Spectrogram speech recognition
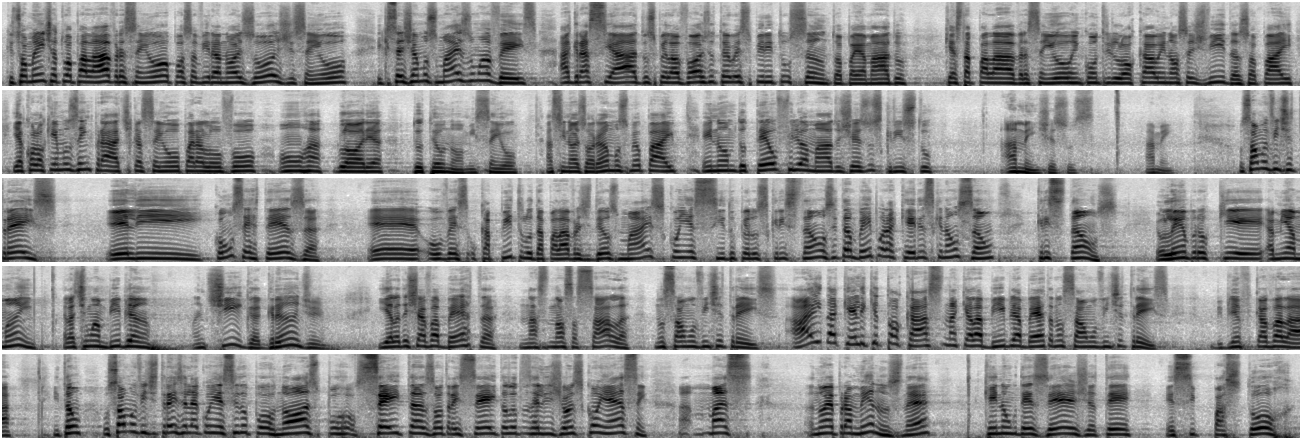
Que somente a tua palavra, Senhor, possa vir a nós hoje, Senhor, e que sejamos mais uma vez agraciados pela voz do teu Espírito Santo, ó Pai amado. Que esta palavra, Senhor, encontre local em nossas vidas, ó Pai, e a coloquemos em prática, Senhor, para louvor, honra, glória do teu nome, Senhor. Assim nós oramos, meu Pai, em nome do teu Filho amado Jesus Cristo. Amém, Jesus. Amém. O Salmo 23, ele com certeza é o capítulo da palavra de Deus mais conhecido pelos cristãos e também por aqueles que não são cristãos. Eu lembro que a minha mãe, ela tinha uma Bíblia antiga, grande, e ela deixava aberta na nossa sala no Salmo 23. Ai daquele que tocasse naquela Bíblia aberta no Salmo 23. A Bíblia ficava lá. Então, o Salmo 23 ele é conhecido por nós, por seitas, outras seitas, outras religiões conhecem, ah, mas não é para menos, né? Quem não deseja ter esse pastor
